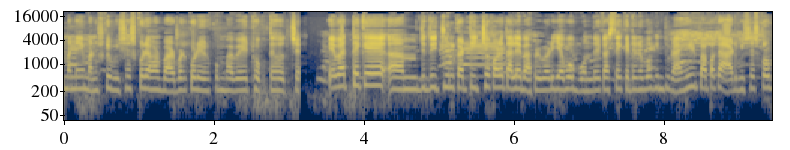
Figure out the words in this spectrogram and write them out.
মানে মানুষকে বিশ্বাস করে আমার বারবার করে এরকমভাবে ঠকতে হচ্ছে। এবার থেকে যদি চুল কাটতে ইচ্ছে করে তাহলে বাপের বাড়ি যাব বোনদের কাছ থেকে কেটে নেব। কিন্তু রাহির পাপাকে আর বিশ্বাস করব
